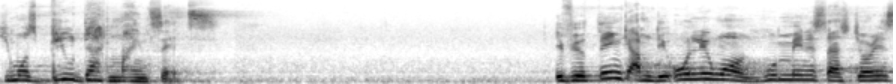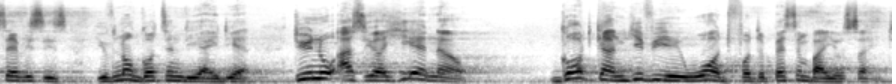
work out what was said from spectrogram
You must build that mindset. If you think I'm the only one who ministers during services, you've not gotten the idea. Do you know, as you are here now, God can give you a word for the person by your side.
